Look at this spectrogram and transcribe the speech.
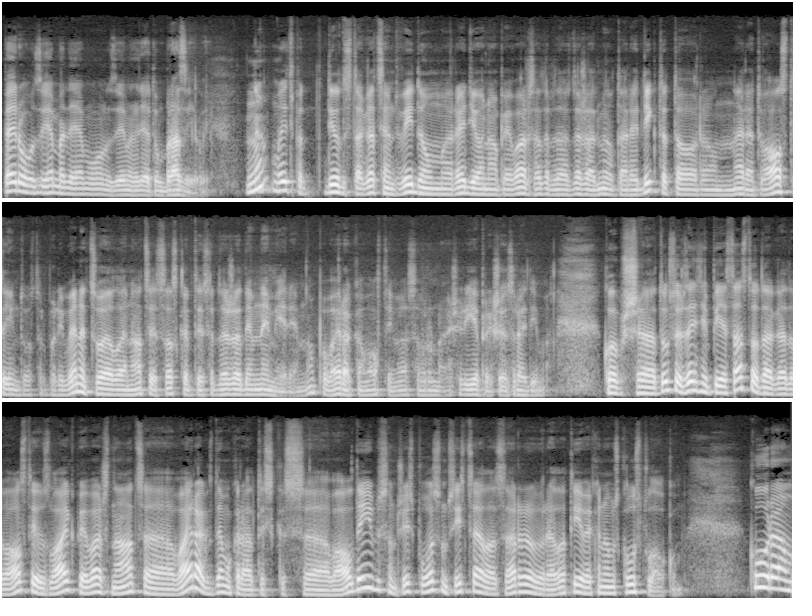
Peru ziemeļiem un ziemeļrietumu Brazīliju. Nu, līdz pat 20. gadsimta vidum reģionā pie varas atradās dažādi militārie diktatori un nereti valstīm, tostarp arī Venecuēlē, nācies saskarties ar dažādiem nemieriem. Nu, pa vairākām valstīm esam runājuši arī iepriekšējos raidījumos. Kopš 1958. gada valstī uz laiku pie varas nāca vairākas demokrātiskas valdības, un šis posms izcēlās ar relatīvu ekonomisku uzplaukumu kuram,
